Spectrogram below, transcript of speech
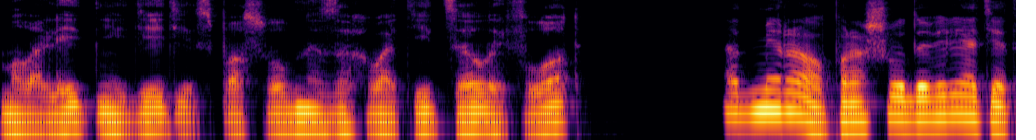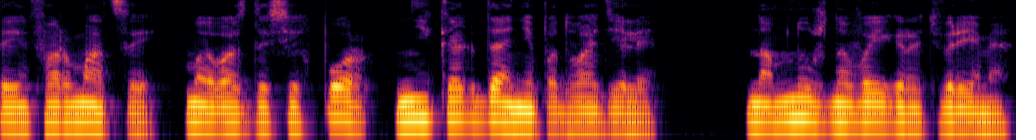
малолетние дети способны захватить целый флот? Адмирал, прошу доверять этой информации. Мы вас до сих пор никогда не подводили. Нам нужно выиграть время.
